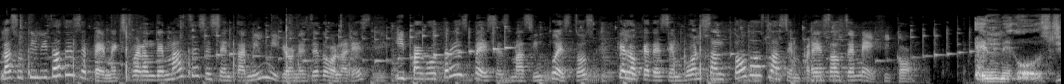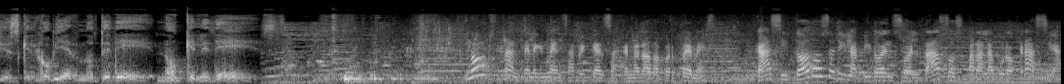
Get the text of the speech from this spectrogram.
las utilidades de Pemex fueron de más de 60 mil millones de dólares y pagó tres veces más impuestos que lo que desembolsan todas las empresas de México. El negocio es que el gobierno te dé, no que le des. No obstante la inmensa riqueza generada por Pemex, casi todo se dilapidó en sueldazos para la burocracia,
